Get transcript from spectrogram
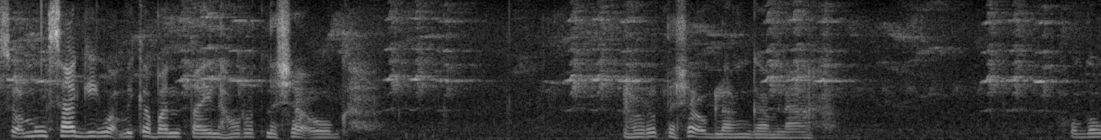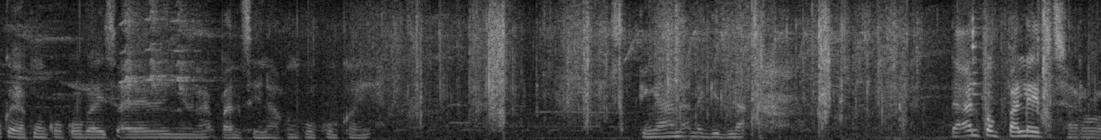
So among saging wa may kabantay nahurot na siya og nahurot na siya og langgam na Hugaw kay akong kuko guys. Ayan niyo na pansin akong kuko kay. Ingana na gid na. Daan pagpalit sarot.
